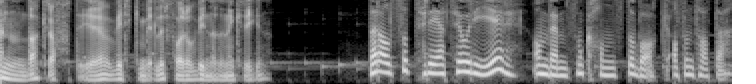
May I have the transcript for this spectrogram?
enda kraftige virkemidler for å vinne denne krigen. Det er altså tre teorier om hvem som kan stå bak attentatet.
